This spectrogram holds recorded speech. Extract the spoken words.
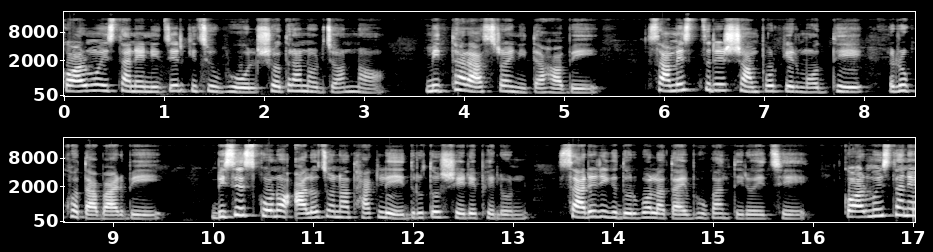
কর্মস্থানে নিজের কিছু ভুল শোধরানোর জন্য মিথ্যার আশ্রয় নিতে হবে। স্বামী স্ত্রীর সম্পর্কের মধ্যে রুক্ষতা বাড়বে। বিশেষ কোনো আলোচনা থাকলে দ্রুত সেরে ফেলুন। শারীরিক দুর্বলতায় ভোগান্তি রয়েছে। কর্মস্থানে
